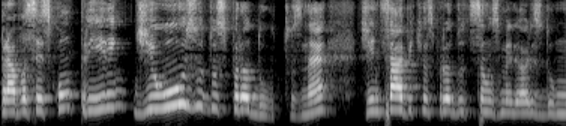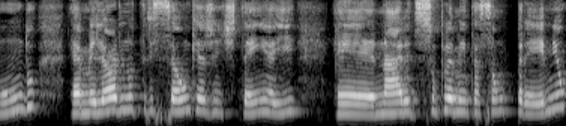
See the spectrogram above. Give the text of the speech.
para vocês cumprirem de uso dos produtos, né? A gente sabe que os produtos são os melhores do mundo, é a melhor nutrição que a gente tem aí é, na área de suplementação premium,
